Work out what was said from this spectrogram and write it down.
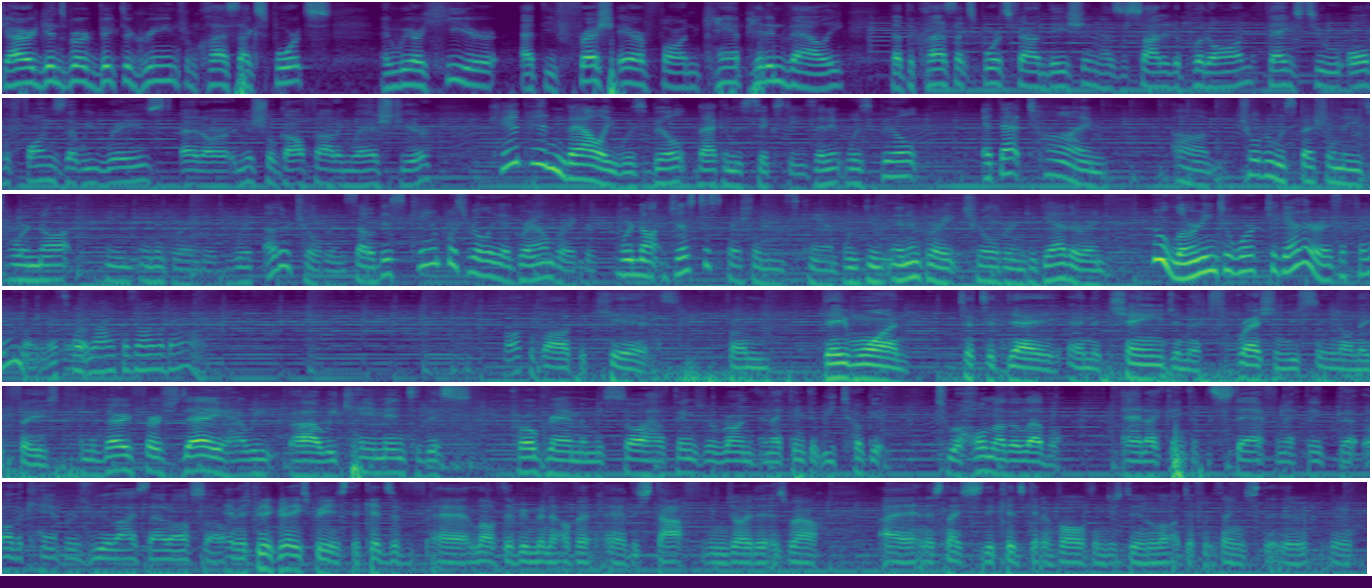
Jared Ginsburg, Victor Green from Class Act Sports, and we are here at the Fresh Air Fund Camp Hidden Valley that the Class Act Sports Foundation has decided to put on thanks to all the funds that we raised at our initial golf outing last year. Camp Hidden Valley was built back in the 60s, and it was built at that time. Um, children with special needs were not being integrated with other children. So, this camp was really a groundbreaker. We're not just a special needs camp, we do integrate children together and you know, learning to work together as a family. That's what life is all about. Talk about the kids from day one to today and the change and the expression you've seen on their face. From the very first day, how we uh, we came into this program and we saw how things were run, and I think that we took it to a whole nother level. And I think that the staff and I think that all the campers realized that also. Um, it's been a great experience. The kids have uh, loved every minute of it. Uh, the staff have enjoyed it as well. Uh, and it's nice to see the kids get involved and just doing a lot of different things that, they're, they're,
